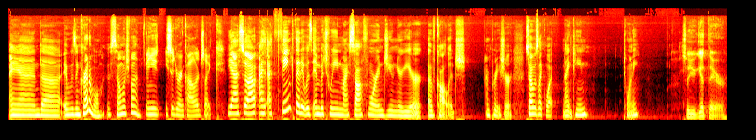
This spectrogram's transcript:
And uh, it was incredible. It was so much fun. And you, you said you were in college, like Yeah, so I, I I think that it was in between my sophomore and junior year of college. I'm pretty sure. So I was like, what, 19, 20? so you get there,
